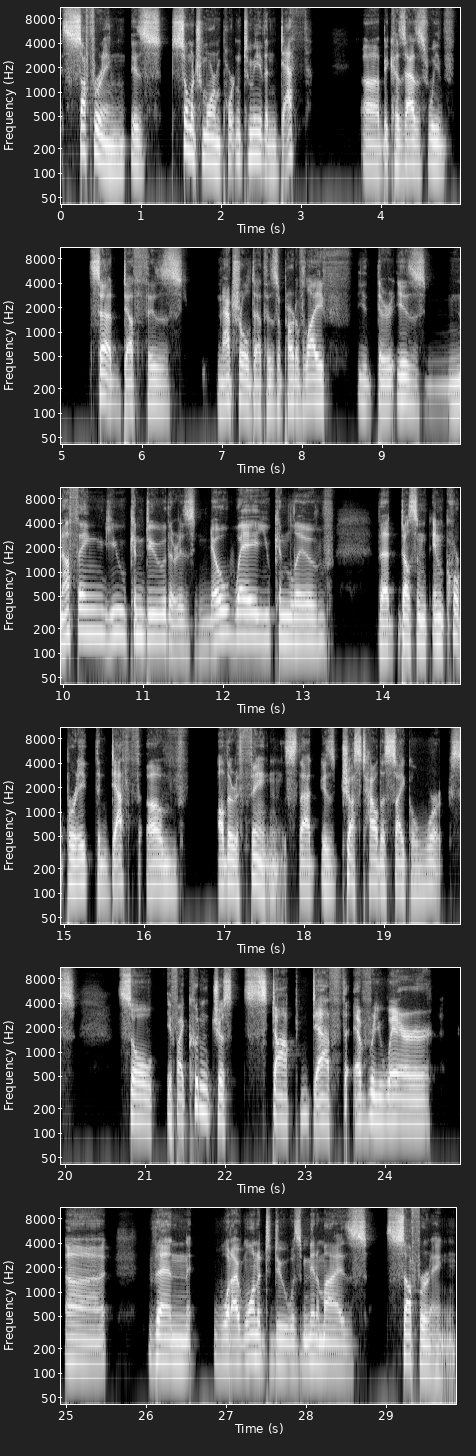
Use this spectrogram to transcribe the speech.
suffering is so much more important to me than death. Uh, because as we've said, death is natural, death is a part of life. There is nothing you can do, there is no way you can live that doesn't incorporate the death of other things. That is just how the cycle works. So if I couldn't just stop death everywhere, uh, then what I wanted to do was minimize suffering.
